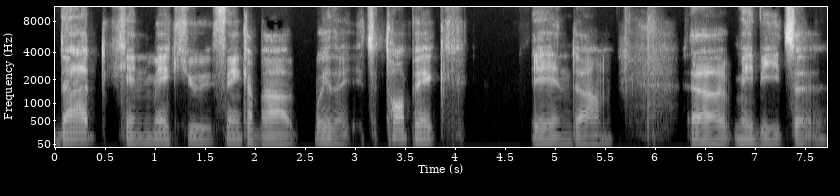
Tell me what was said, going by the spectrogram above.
That can make you think about whether it's a topic and um, uh, maybe it's a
